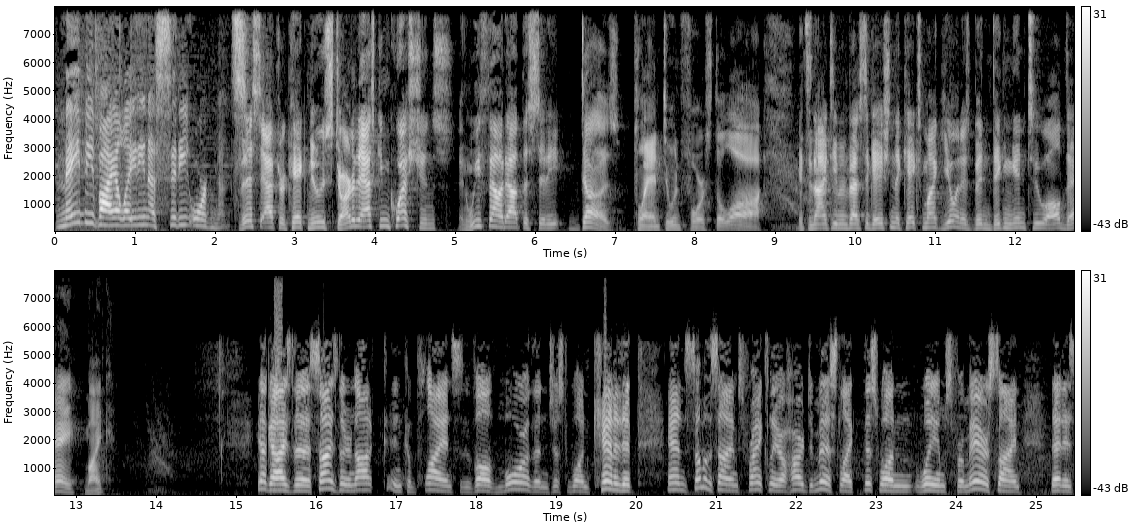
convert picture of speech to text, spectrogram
may be violating a city ordinance. This after KAKE News started asking questions, and we found out the city does plan to enforce the law. It's an I-team investigation that KAKE's Mike Ewan has been digging into all day. Mike? Yeah, guys, the signs that are not in compliance involve more than just one candidate. And some of the signs, frankly, are hard to miss, like this one, Williams for Mayor sign, that is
